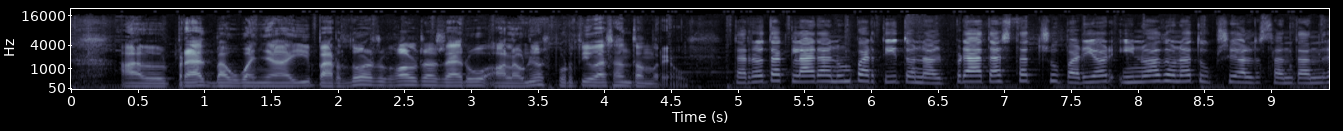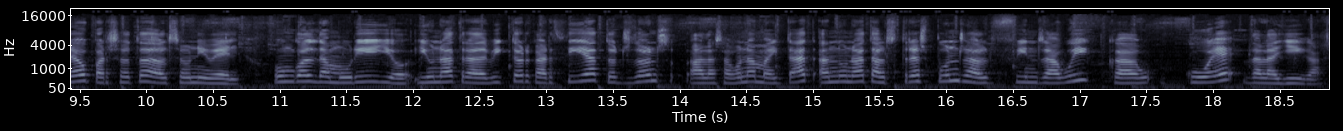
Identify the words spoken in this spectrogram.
el Prat va guanyar ahir per dos gols a zero a la Unió Esportiva Sant Andreu. Derrota clara en un partit on el Prat ha estat superior i no ha donat opció al Sant Andreu per sota del seu nivell. Un gol de Murillo i un altre de Víctor García, tots dos a la segona meitat, han donat els 3 punts al fins avui que cué de la Lliga.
